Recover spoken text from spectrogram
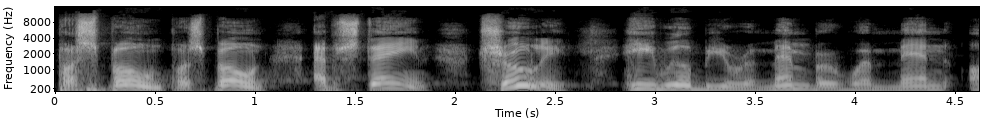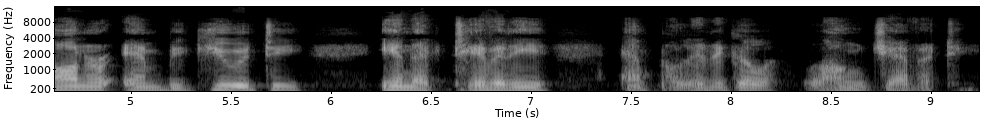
Postpone, postpone, abstain. Truly, he will be remembered where men honor ambiguity, inactivity, and political longevity.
